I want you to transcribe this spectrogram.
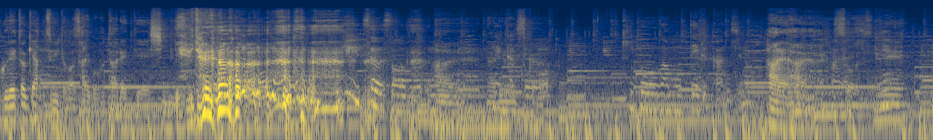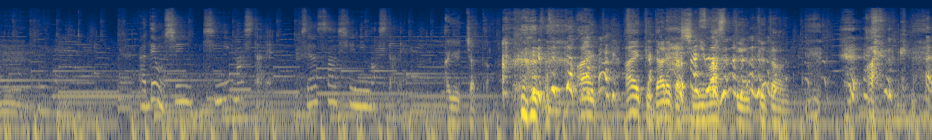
うグレート・ギャッツビーとか最後撃たれて死んでみたいな、はそうそうそう、い、なんかこますからう希望が持てる感じの、はいはいはい。話そうですね、うん。あでも死ん死にましたね。千夏さん死にましたね。うん、あ言っちゃった。あえてあえて誰か死にますって言ってたあ 誰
